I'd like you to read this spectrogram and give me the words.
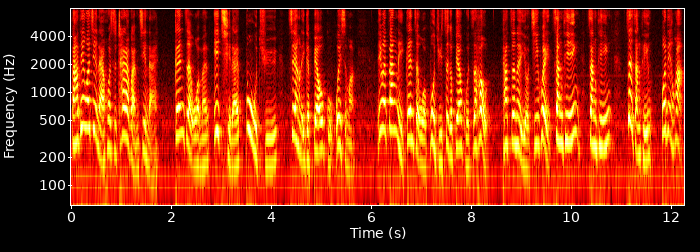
打电话进来，或是 Telegram 进来，跟着我们一起来布局这样的一个标股。为什么？因为当你跟着我布局这个标股之后，它真的有机会涨停、涨停再涨停。拨电话，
